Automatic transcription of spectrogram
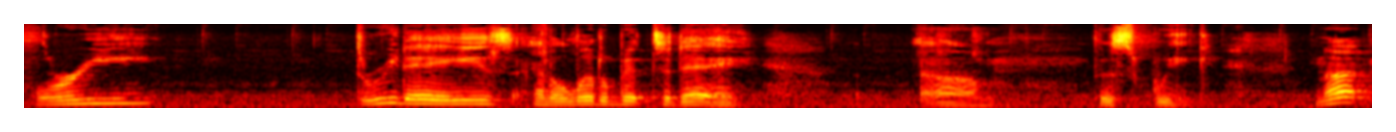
three, three days and a little bit today, um, this week. Not,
